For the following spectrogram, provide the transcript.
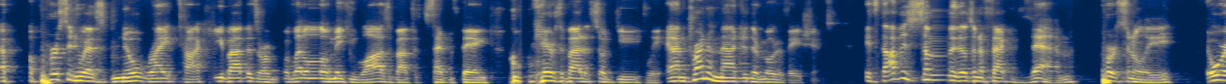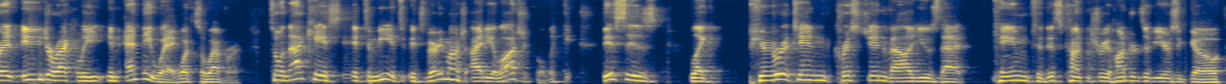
a, a person who has no right talking about this or let alone making laws about this type of thing who cares about it so deeply and I'm trying to imagine their motivations. It's obviously something that doesn't affect them personally or indirectly in any way whatsoever. So in that case, it to me, it's it's very much ideological. Like this is like Puritan Christian values that came to this country hundreds of years ago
